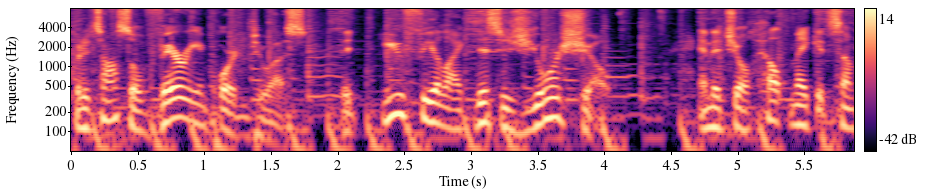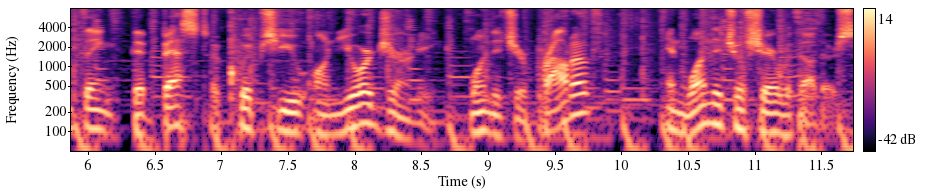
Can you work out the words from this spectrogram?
But it's also very important to us that you feel like this is your show and that you'll help make it something that best equips you on your journey, one that you're proud of and one that you'll share with others.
